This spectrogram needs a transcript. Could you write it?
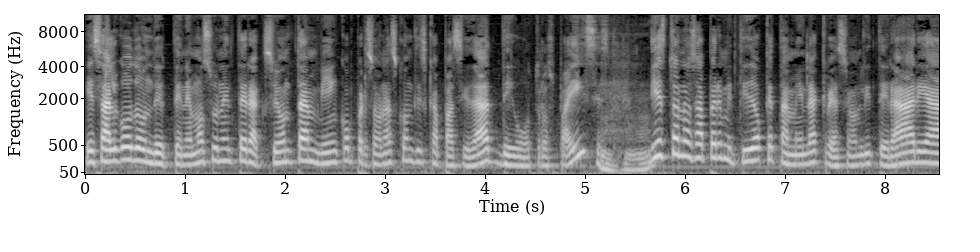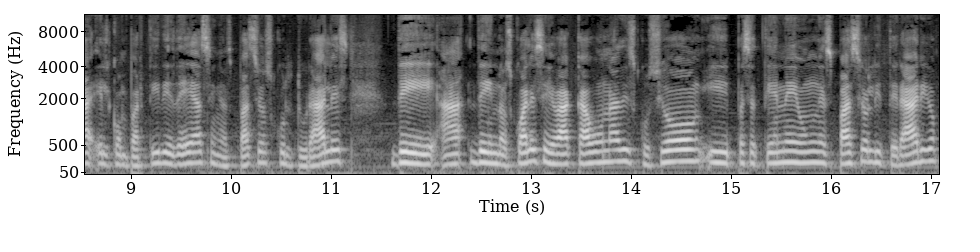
es algo donde tenemos una interacción también con personas con discapacidad de otros países. Y esto nos ha permitido que también la creación literaria, el compartir ideas en espacios culturales, de, ah, de en los cuales se lleva a cabo una discusión y pues se tiene un espacio literario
